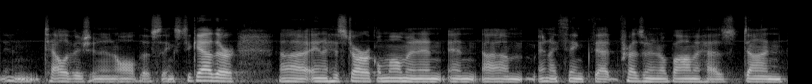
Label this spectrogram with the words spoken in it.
in television and all those things together uh, in a historical moment, and and um, and I think that President Obama has done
